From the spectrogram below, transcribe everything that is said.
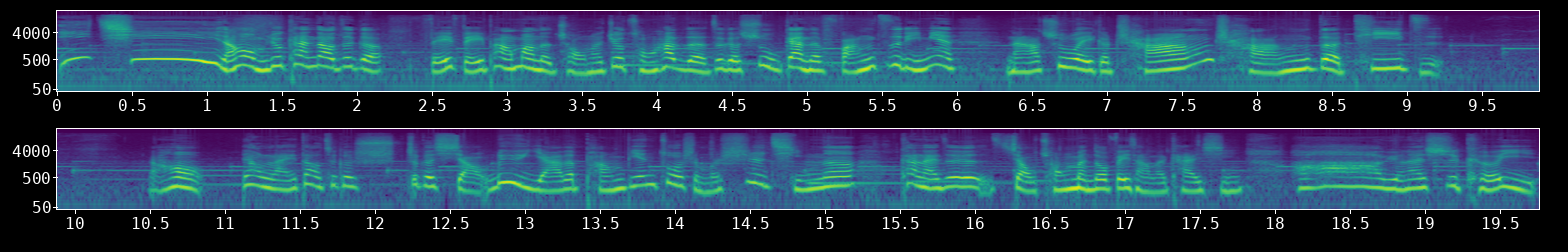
一起，然后我们就看到这个肥肥胖胖的虫呢，就从它的这个树干的房子里面拿出了一个长长的梯子，然后。要来到这个这个小绿芽的旁边做什么事情呢？看来这个小虫们都非常的开心啊！原来是可以，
